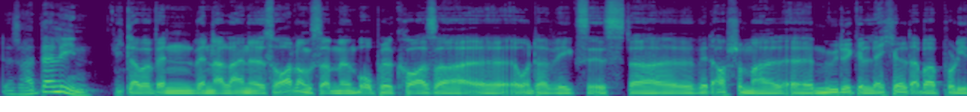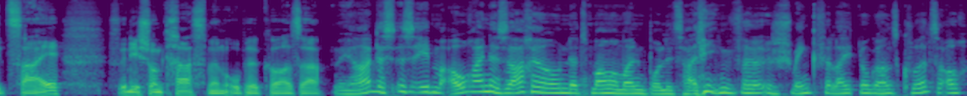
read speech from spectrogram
Das ist halt Berlin. Ich glaube, wenn, wenn alleine das Ordnungsamt mit dem Opel Corsa äh, unterwegs ist, da wird auch schon mal äh, müde gelächelt, aber Polizei finde ich schon krass mit dem Opel Corsa. Ja, das ist eben auch eine Sache und jetzt machen wir mal einen polizeilichen Schwenk vielleicht nur ganz kurz auch.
